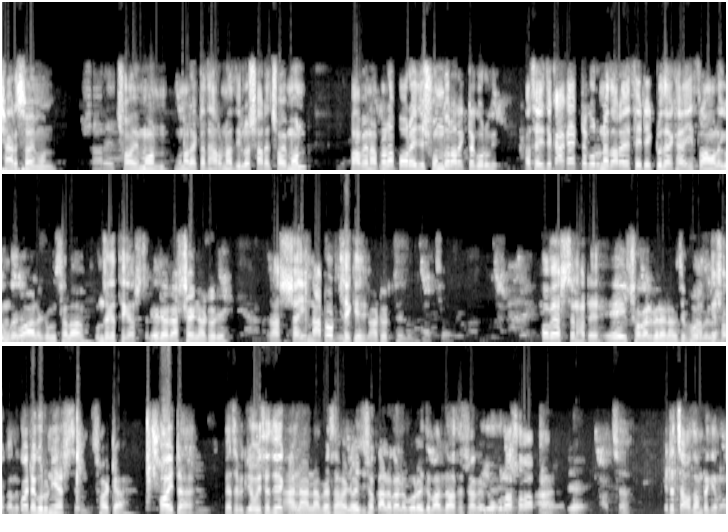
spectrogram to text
সাড়ে ছয় মন। সাড়ে ছয় মন। ওনার একটা ধারণা দিল সাড়ে ছয় মন। পাবেন আপনারা। পরে যে সুন্দর আরেকটা গরু আচ্ছা এই যে কাকা একটা গরু নিয়ে দাঁড়ায় আছে এটা একটু দেখাই। সালাম আলাইকুম কাকা। ওয়ালাইকুম সালাম। কোন জায়গা থেকে আসছেন? এটা রাজশাহী নাটোরে। রাজশাহী নাটোর থেকে? নাটোর থেকে। আচ্ছা। কবে আসছেন হাটে? এই সকালবেলা নামছে আজকে সকালে। কয়টা গরু নিয়ে আসছেন? ছয়টা। ছয়টা। বেচা বিক্রি হয়েছে দুই না না না বেচা হয়নি। ওই যে সব কালো কালো গরু তো বাদ দেওয়া আছে সকালে ওগুলো সব আপনার? আচ্ছা। এটা চাওয়া দামটা কেমন?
